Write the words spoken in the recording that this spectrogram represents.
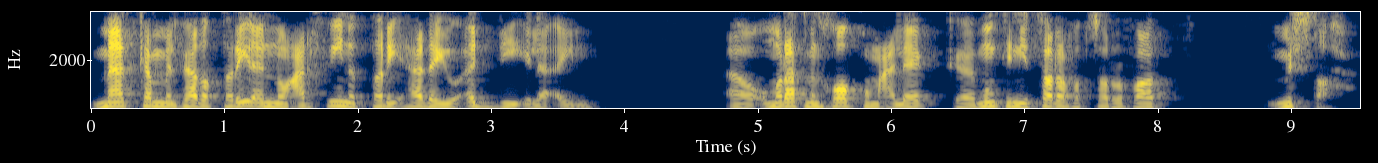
ما تكمل في هذا الطريق لأنه عارفين الطريق هذا يؤدي إلى أين. آه، ومرات من خوفهم عليك ممكن يتصرفوا تصرفات مش صح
